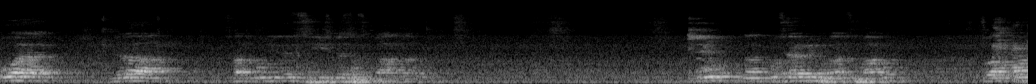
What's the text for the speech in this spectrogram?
ਉਹ ਹੈ ਜਿਹੜਾ ਸਤਿਗੁਰੂ ਜੀ ਦੇ ਸੀਸ ਦੇ ਸੰਸਕਾਰ ਦਾ ਉਹ ਅਨੰਦਪੁਰ ਸਾਹਿਬ ਹੀ ਹੋਣਾ ਸਮਾਰੋਹ ਸੋ ਆਪਾਂ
